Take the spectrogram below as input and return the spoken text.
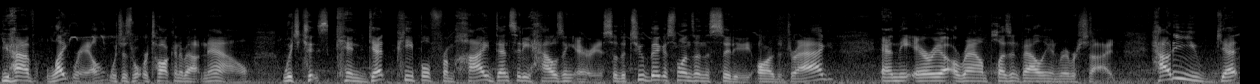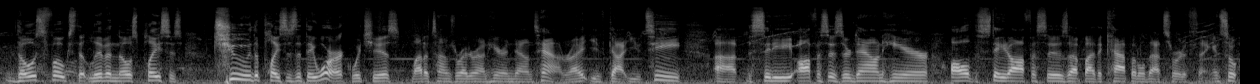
You have light rail, which is what we're talking about now, which can get people from high density housing areas. So the two biggest ones in the city are the drag and the area around Pleasant Valley and Riverside. How do you get those folks that live in those places to the places that they work, which is a lot of times right around here in downtown, right? You've got UT, uh, the city offices are down here, all the state offices up by the Capitol, that sort of thing. And so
